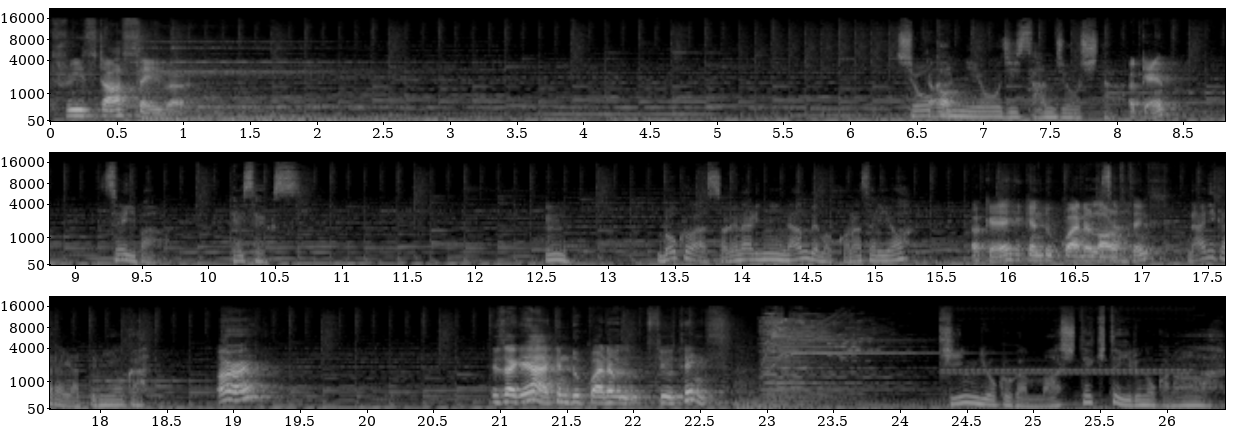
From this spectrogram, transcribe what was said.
Three star saber. Oh. Okay. Saber, Theseus. うん。Hmm. 僕はそれなりに何でもこなせるよ。Okay, he can do quite a lot of things. 何からやってみようか。Alright. He's like, yeah, I can do quite a few things. 筋力が増してきているのかな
